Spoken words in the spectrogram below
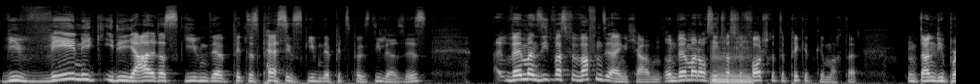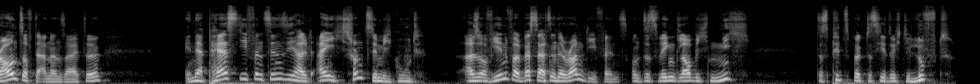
wie wenig ideal das Scheme der, das Passing-Scheme der Pittsburgh Steelers ist. Wenn man sieht, was für Waffen sie eigentlich haben. Und wenn man auch sieht, mhm. was für mhm. Fortschritte Pickett gemacht hat. Und dann die Browns auf der anderen Seite. In der Pass-Defense sind sie halt eigentlich schon ziemlich gut. Also auf jeden Fall besser als in der Run-Defense. Und deswegen glaube ich nicht, dass Pittsburgh das hier durch die Luft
